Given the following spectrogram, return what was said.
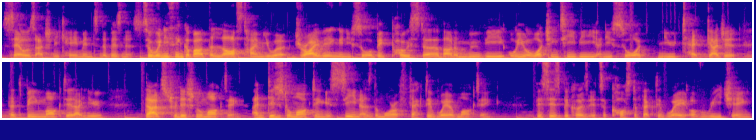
sales actually came into the business. So when you think about the last time you were driving and you saw a big poster about a movie or you were watching TV and you saw a new tech gadget that's being marketed at you, that's traditional marketing. And digital marketing is seen as the more effective way of marketing. This is because it's a cost-effective way of reaching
